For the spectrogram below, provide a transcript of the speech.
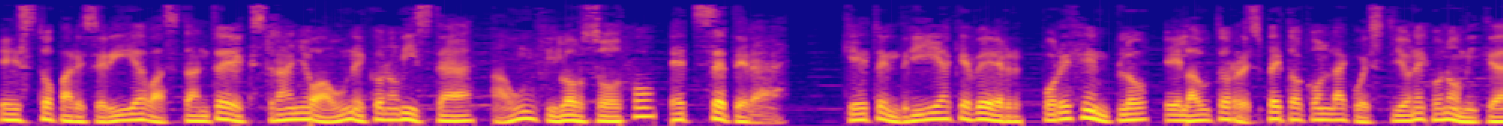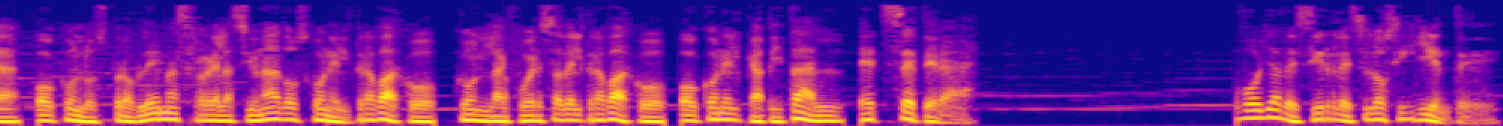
Esto parecería bastante extraño a un economista, a un filósofo, etc. ¿Qué tendría que ver, por ejemplo, el autorrespeto con la cuestión económica, o con los problemas relacionados con el trabajo, con la fuerza del trabajo, o con el capital, etc.? Voy a decirles lo siguiente.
